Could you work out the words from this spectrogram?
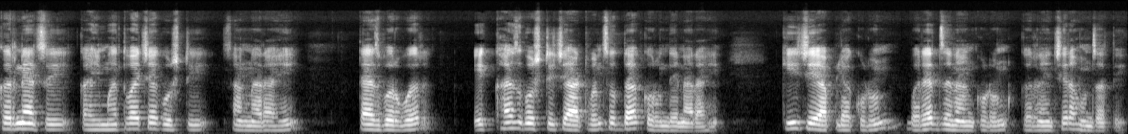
करण्याचे काही महत्त्वाच्या गोष्टी सांगणार आहे. त्याचबरोबर एक खास गोष्टीची आठवणसुद्धा करून देणार आहे. की जे आपल्याकडून बऱ्याच जणांकडून करण्याची राहून जाते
